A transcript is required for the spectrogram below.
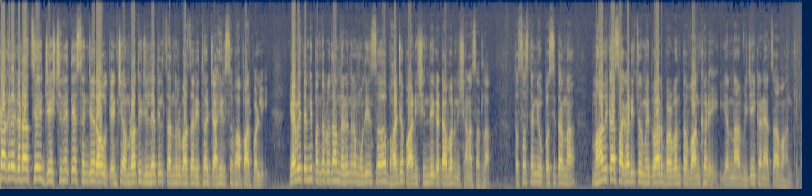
ठाकरे गटाचे ज्येष्ठ नेते संजय राऊत यांची अमरावती जिल्ह्यातील चांदूर बाजार इथं जाहीर सभा पार पडली. यावेळी त्यांनी पंतप्रधान नरेंद्र मोदींसह भाजप आणि शिंदे गटावर निशाणा साधला. तसंच त्यांनी उपस्थितांना महाविकास आघाडीचे उमेदवार बळवंत वानखडे यांना विजयी करण्याचं आवाहन केलं.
